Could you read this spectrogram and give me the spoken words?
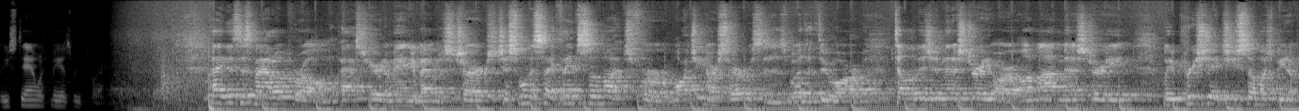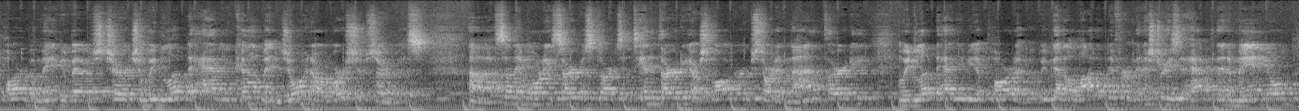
Will you stand with me as we pray? Hey, this is Matt Overall. The pastor here at Emmanuel Baptist Church. Just want to say thanks so much for watching our services, whether through our television ministry or our online ministry. We appreciate you so much being a part of Emmanuel Baptist Church, and we'd love to have you come and join our worship service. Uh, Sunday morning service starts at 10:30. Our small groups start at 9:30, and we'd love to have you be a part of it. We've got a lot of different ministries that happen at Emmanuel,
